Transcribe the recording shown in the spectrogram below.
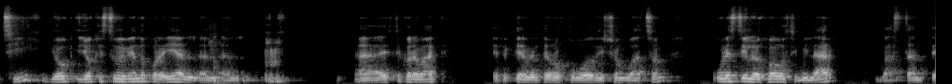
Sí, yo, yo que estuve viendo por ahí a este coreback, efectivamente no jugó Deshaun Watson, un estilo de juego similar, bastante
